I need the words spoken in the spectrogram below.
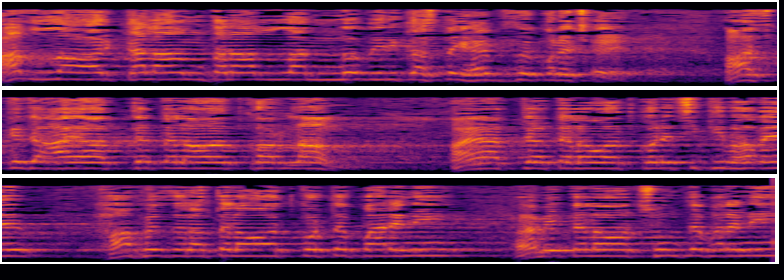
আল্লাহর কালাম তারা আল্লাহ নবীর কাছ থেকে হেফজ করেছে। আজকে যে আয়াতটা তেলাওয়াত করলাম, আয়াতটা তেলাওয়াত করেছি কীভাবে? হাফেজরা তেলাওয়াত করতে পারেনি, আমি তেলাওয়াত শুনতে পারিনি।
